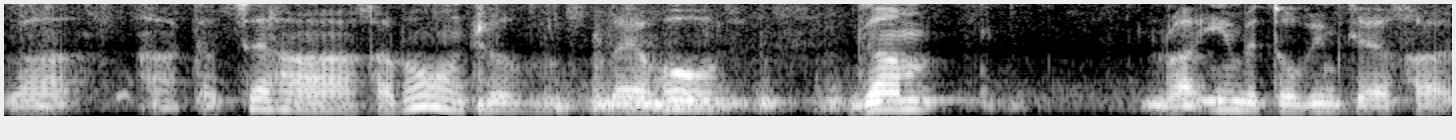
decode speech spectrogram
והקצה האחרון של לאהוב גם רעים וטובים כאחד,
